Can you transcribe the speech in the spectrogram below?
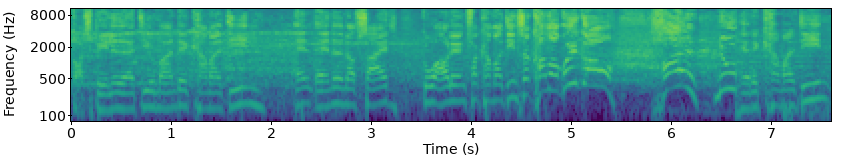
Godt spillet af Diomande Kamaldin. Alt andet end offside. God aflevering fra Kamaldin. Så kommer Rygaard! Hold nu! Her er det Kamaldin.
